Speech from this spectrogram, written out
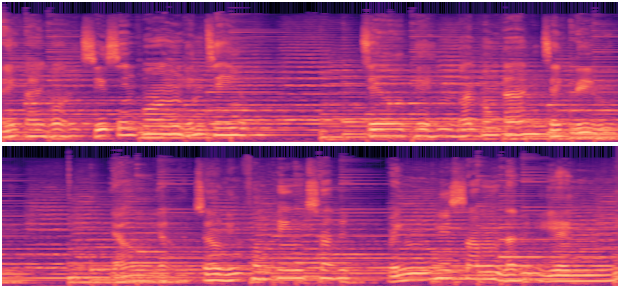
你大愛是閃光映照，照遍萬空間寂寥。悠悠像暖风轻吹，永于心里萦绕。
